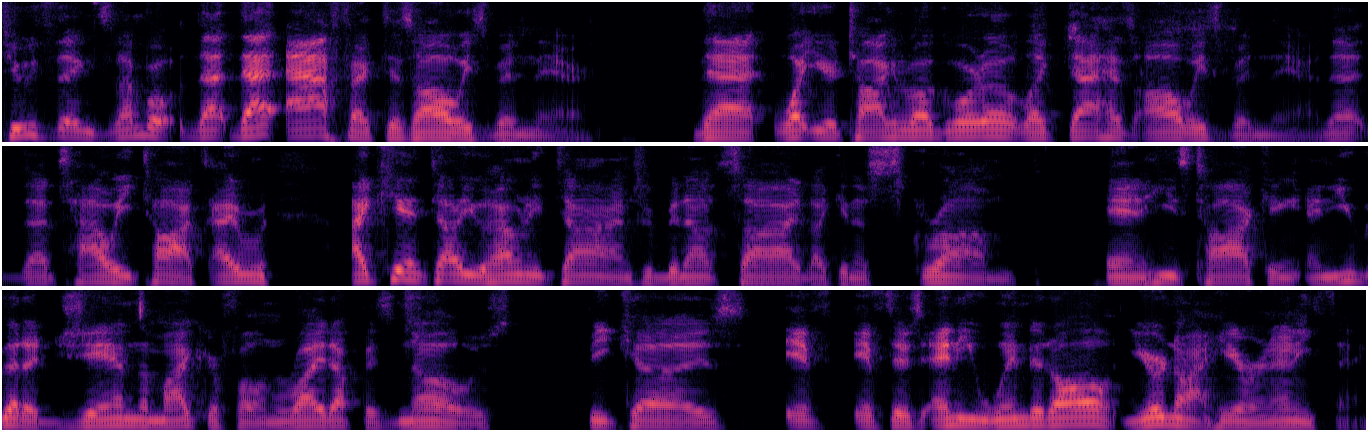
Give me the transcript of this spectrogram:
Two things. Number that that affect has always been there. That what you're talking about, Gordo, like that has always been there. That that's how he talks. I I can't tell you how many times we've been outside, like in a scrum, and he's talking, and you got to jam the microphone right up his nose because if if there's any wind at all, you're not hearing anything.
